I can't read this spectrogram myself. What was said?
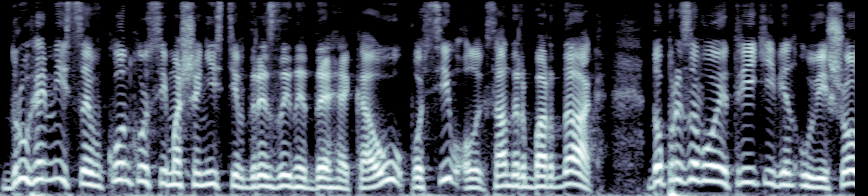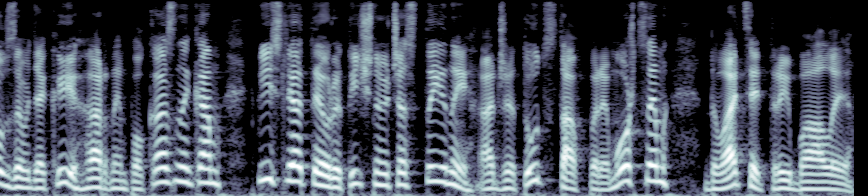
Друге місце в конкурсі машиністів дрезини ДГКУ посів Олександр Бардак. До призової трійки він увійшов завдяки гарним показникам після теоретичної частини, адже тут став переможцем 23 бали.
